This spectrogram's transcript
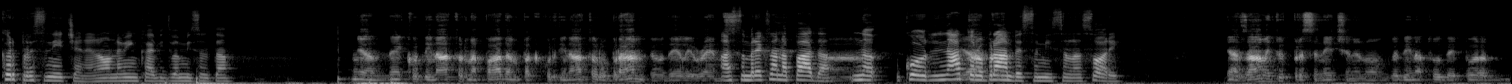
kar presenečenje. No? Ne vem, kaj vidva mislita. Ja, ne koordinator napada, ampak koordinator obrambe od L.A. Remsov. A sem rekla napada? Na, koordinator ja, obrambe sem mislila, sorry. Ja, za me je tudi presenečenje, no, glede na to, da je prvi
